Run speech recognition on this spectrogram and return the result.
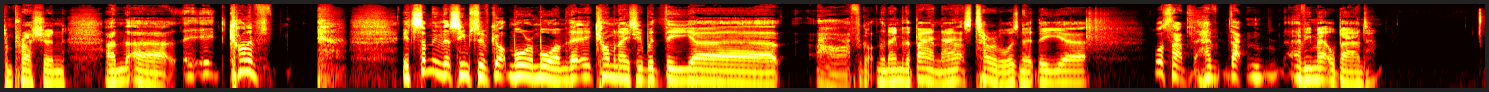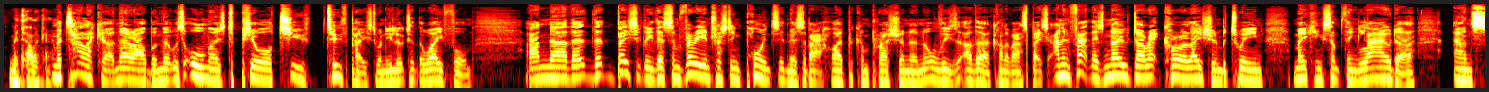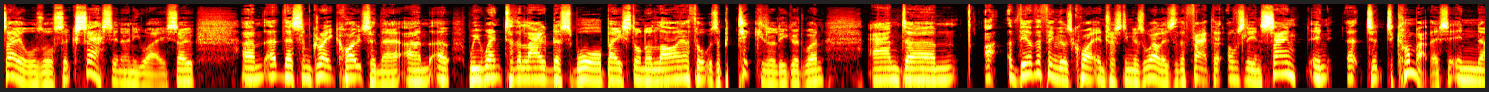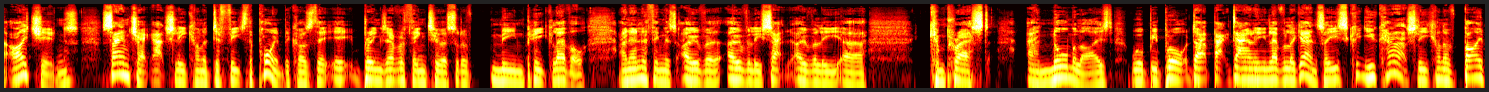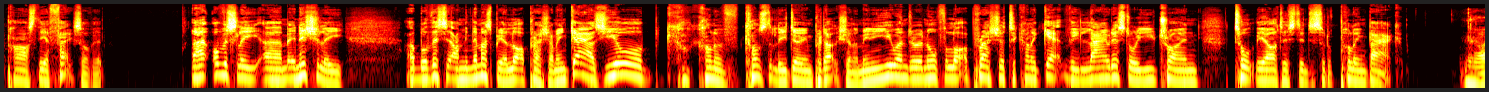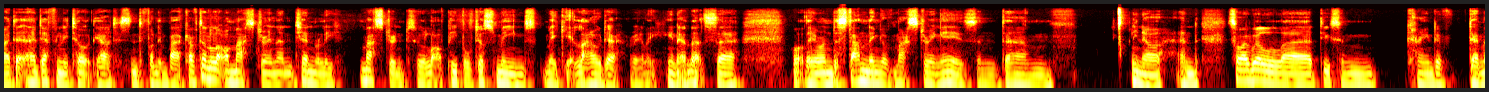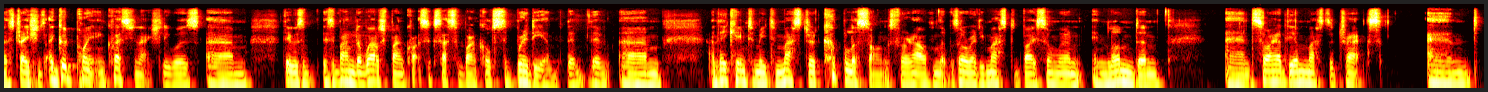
compression, and uh, it kind of it's something that seems to have got more and more. I mean, it culminated with the uh, oh, I've forgotten the name of the band now. That's terrible, isn't it? The uh, what's that hev- that heavy metal band? Metallica. Metallica and their album that was almost pure tooth- toothpaste when you looked at the waveform. And uh, they're, they're basically, there's some very interesting points in this about hypercompression and all these other kind of aspects. And in fact, there's no direct correlation between making something louder and sales or success in any way. So um, uh, there's some great quotes in there. Um, uh, we went to the loudness war based on a lie. I thought was a particularly good one. And um, uh, the other thing that was quite interesting as well is the fact that obviously in sound in uh, to, to combat this in uh, iTunes, Soundcheck actually kind of defeats the point because the, it brings everything to a sort of mean peak level, and anything that's over overly sat, overly uh, compressed and normalized will be brought back down in level again. So you, you can actually kind of bypass the effects of it. obviously, um, initially uh, well, this, I mean, there must be a lot of pressure. I mean, Gaz, you're c- kind of constantly doing production. I mean, are you under an awful lot of pressure to kind of get the loudest, or are you try and talk the artist into sort of pulling back? No, I, de- I definitely talk the artist into pulling back. I've done a lot of mastering, and generally, mastering to a lot of people just means make it louder. Really, you know, that's uh, what their understanding of mastering is, and um, you know, and so I will uh, do some kind of demonstrations. A good point in question actually was um, there was a, there's a band, a Welsh band, quite a successful band called Sibrydion, they, they, um, and they came to me to master a couple of songs for an album that was already mastered by someone in London, and so I had the unmastered tracks, and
